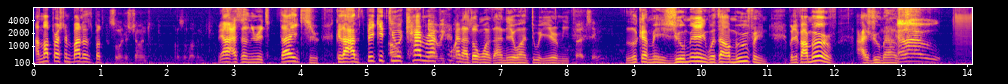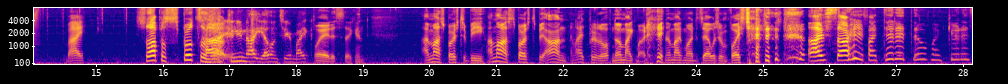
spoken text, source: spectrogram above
I'm not pressing buttons, but Someone just joined. I was 11. Yeah, I knew it. Thank you, because I'm speaking to Oh, a camera yeah, and I don't want anyone to hear me. 13. Look at me zoom in without moving, but if I move, I zoom out. Hello. Bye. Stop spitting Uh, can you not yell into your mic? Wait a second. I'm not supposed to be. I'm not supposed to be on. Can I put it off? No mic mode. no mic mode. That was your voice chat. I'm sorry if I did it. Oh my goodness.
